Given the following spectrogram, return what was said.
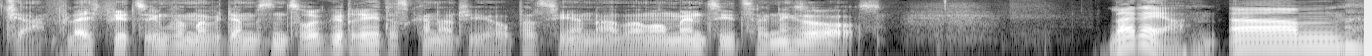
tja, vielleicht wird es irgendwann mal wieder ein bisschen zurückgedreht, das kann natürlich auch passieren, aber im Moment sieht es halt nicht so aus. Leider ja. Ähm,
